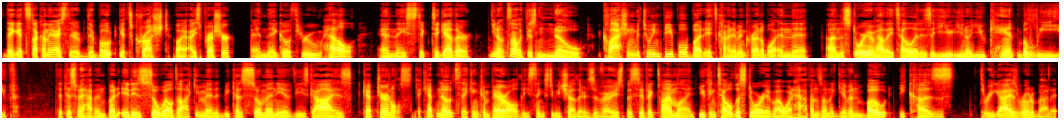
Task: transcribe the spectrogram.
They get stuck on the ice. Their, their boat gets crushed by ice pressure and they go through hell and they stick together. You know, it's not like there's no clashing between people, but it's kind of incredible. And the and the story of how they tell it is that you you know you can't believe that this would happen, but it is so well documented because so many of these guys kept journals, they kept notes, they can compare all these things to each other. It's a very specific timeline. You can tell the story about what happens on a given boat because three guys wrote about it.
